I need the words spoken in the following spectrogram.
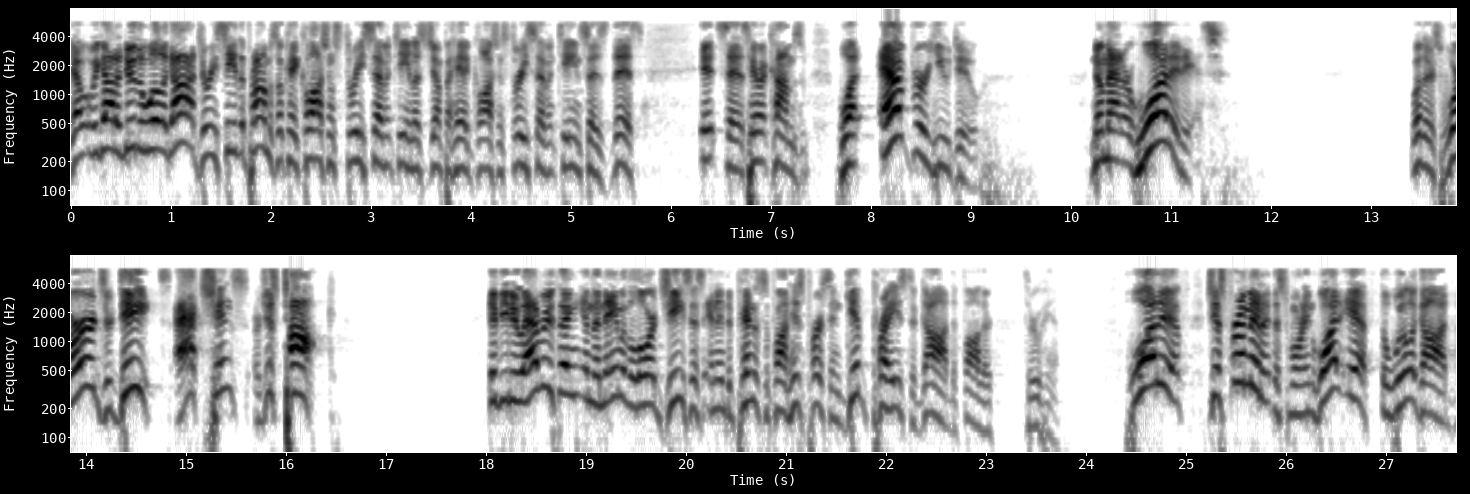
Yeah, but we got to do the will of God to receive the promise. Okay, Colossians 3:17. Let's jump ahead. Colossians 3:17 says this. It says, here it comes. Whatever you do, no matter what it is, whether it's words or deeds, actions or just talk, if you do everything in the name of the Lord Jesus and in dependence upon His person, give praise to God the Father through him. What if, just for a minute this morning, what if the will of God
